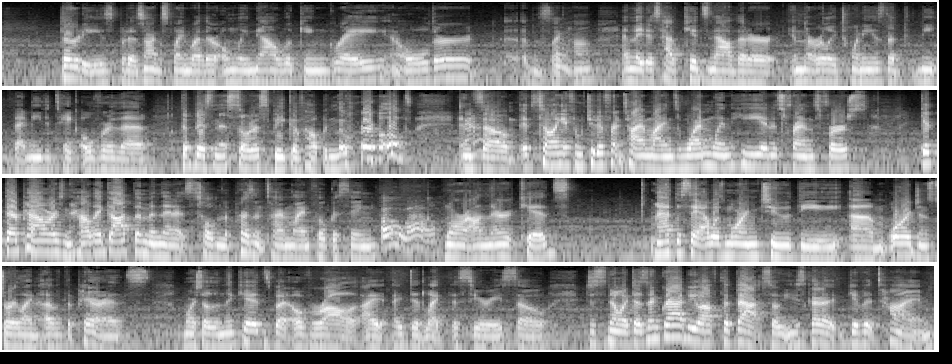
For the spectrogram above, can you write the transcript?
30s, but it's not explained why they're only now looking gray and older. Uh, I'm like, huh? And they just have kids now that are in their early 20s that need that need to take over the the business, so to speak, of helping the world. And so it's telling it from two different timelines. One when he and his friends first get their powers and how they got them, and then it's told in the present timeline, focusing Oh, wow. more on their kids. I have to say, I was more into the um, origin storyline of the parents more so than the kids, but overall, I, I did like this series. So just know it doesn't grab you off the bat, so you just gotta give it time.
